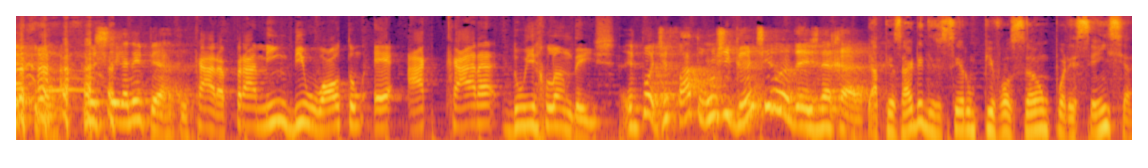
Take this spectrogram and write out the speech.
Não chega nem perto. Cara, pra mim, Bill Walton é a cara do irlandês. E, pô, de fato, um gigante irlandês, né, cara? apesar dele ser um pivôzão por essência,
